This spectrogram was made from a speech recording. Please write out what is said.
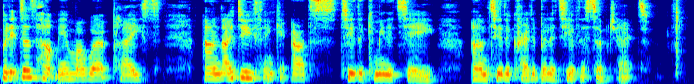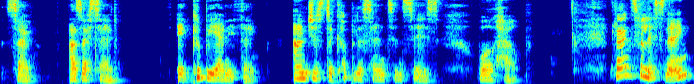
but it does help me in my workplace. And I do think it adds to the community and to the credibility of the subject. So, as I said, it could be anything and just a couple of sentences will help. Thanks for listening.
